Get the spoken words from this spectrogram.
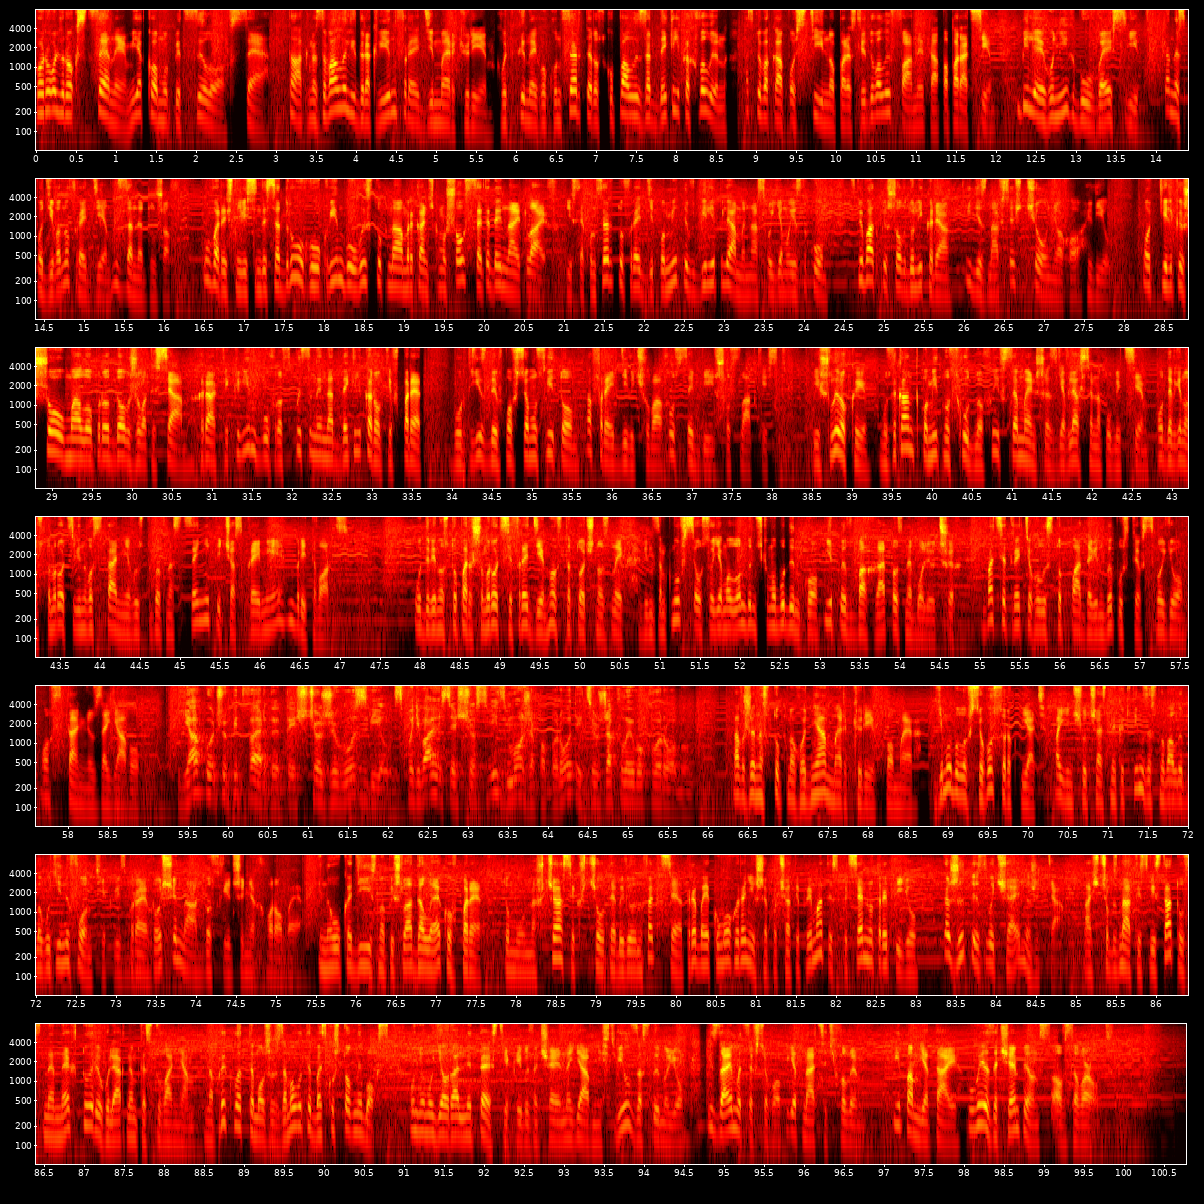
Король рок-сцени, якому під силу все. Так називали лідера Квін Фредді Меркюрі. Квитки на його концерти розкупали за декілька хвилин, а співака постійно переслідували фани та папараці. Біля його ніг був весь світ, та несподівано Фредді занедужав. У вересні 82-го у Квін був виступ на американському шоу Saturday Night Live. Після концерту Фредді помітив білі плями на своєму язику. Співак пішов до лікаря і дізнався, що у нього ВІЛ. От тільки шоу мало продовжуватися. Графік Квін був розписаний на декілька років вперед. Гурт їздив по всьому світу, а Фредді відчував усе більшу слабкість. Ішли роки. Музикант помітно схуднув і все менше з'являвся на публіці. У 90-му році він востаннє виступив на сцені під час премії Awards. У 91-му році Фредді остаточно зник. Він замкнувся у своєму лондонському будинку і пив багато знеболюючих. 23 листопада він випустив свою останню заяву. Я хочу підтвердити, що живу з ВІЛ. Сподіваюся, що світ зможе побороти цю жахливу хворобу. А вже наступного дня Меркюрі помер. Йому було всього 45, а інші учасники Квін заснували благодійний фонд, який збирає гроші на дослідження хвороби. І наука дійсно пішла далеко вперед. Тому наш час, якщо у тебе віл-інфекція, треба якомога раніше почати приймати спеціальну терапію та жити звичайне життя. А щоб знати свій статус, не нехтуй регулярним тестуванням. Наприклад, ти можеш замовити безкоштовний бокс. У ньому є оральний тест, який визначає наявність ВІЛ за слиною, і займе це всього 15 хвилин. І пам'ятай, we are the champions of the world.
